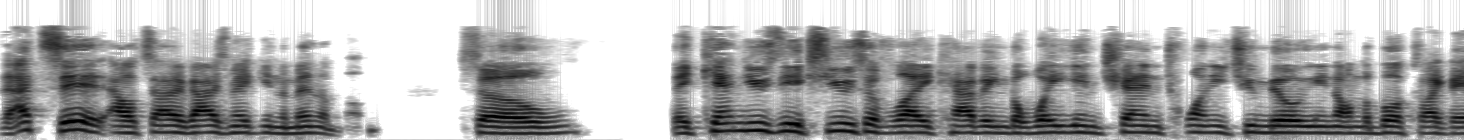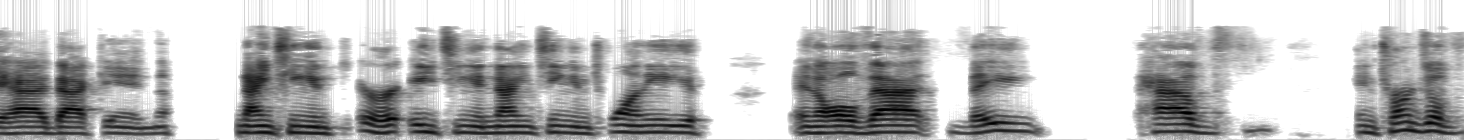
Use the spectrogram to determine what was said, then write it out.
That's it outside of guys making the minimum. So they can't use the excuse of like having the Wei Yin Chen 22 million on the books like they had back in 19 and, or 18 and 19 and 20 and all that. They have, in terms of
